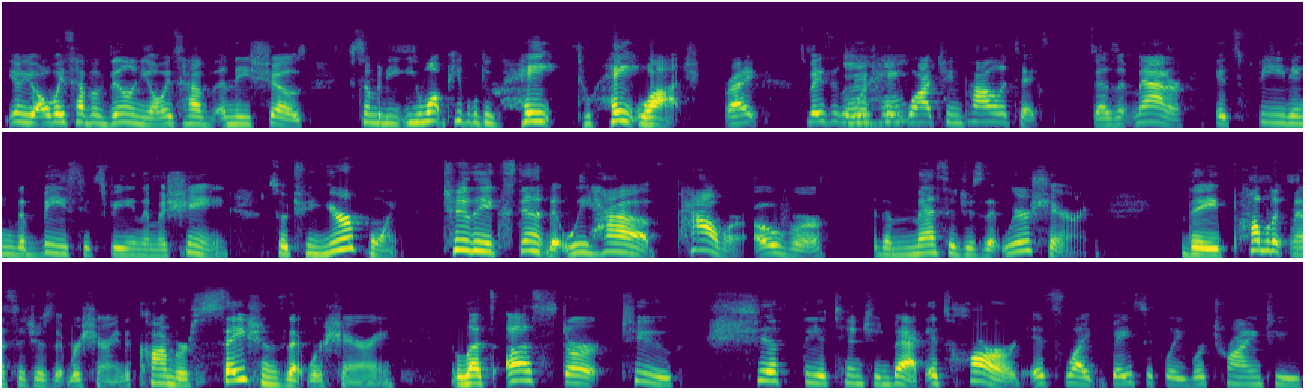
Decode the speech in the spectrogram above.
you know you always have a villain you always have in these shows somebody you want people to hate to hate watch right? So basically mm-hmm. we're hate watching politics doesn't matter it's feeding the beast it's feeding the machine so to your point to the extent that we have power over the messages that we're sharing the public messages that we're sharing the conversations that we're sharing lets us start to shift the attention back. It's hard. It's like basically we're trying to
